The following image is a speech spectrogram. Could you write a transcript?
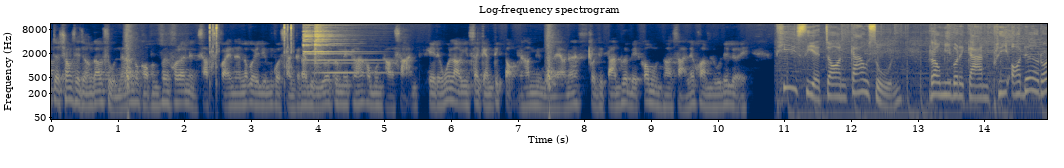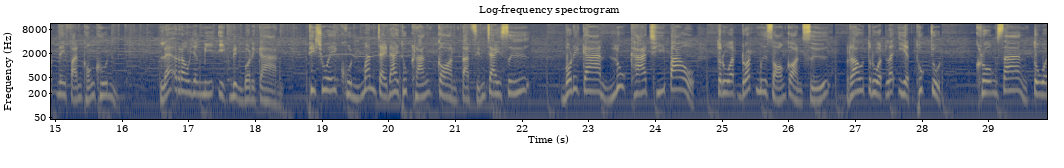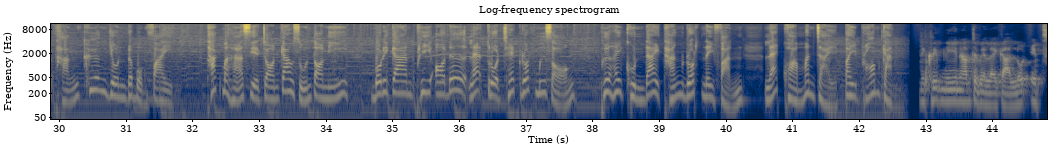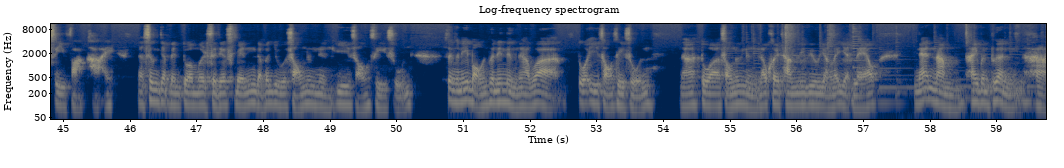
ับจากช่องเสียจอน90 นะต้องขอเพื่อนคนละหนึ่ง subscribe นะ แล้วก็อย่าลืมกดสั่นกระดิ่งด้วยเพื่อไม่พลาดข้อมูลข่าวสารเพจของพวกเรา Instagram TikTok นะครับ มีหมดแล้วนะ กดติดตามเพื่อเบสข้อมูลข่าวสารและความรู้ได้เลย ที่เสียจร90 เรามีบริการพรีออเดอร์รถในฝันของคุณ และเรายังมีอีกหนึ่งบริการ ที่ช่วยให้คุณมั่นใจได้ทุกครั้งก่อนตัดสินใจซื้อ บริการลูกค้าชี้เป้า ตรวจรถมือสองก่อนซื้อ เราตรวจละเอียดทุกจุด โครงสร้างตัวถังเครื่องยนต์ระบบไฟ ทักมาหาเสียจร 90 ตอนนี้ บริการพรีออเดอร์และตรวจเช็ครถมือสอง เพื่อให้คุณได้ทั้งรถในฝัน และความมั่นใจไปพร้อมกัน ในคลิปนี้นะครับจะเป็นรายการรถ FC ฝากขายนะซึ่งจะเป็นตัว Mercedes-Benz W211 E240 ซึ่งอันนี้บอกเพื่อนๆนิดหนึ่งนะครับว่าตัว E240 นะตัว 211 เราเคยทำรีวิวอย่างละเอียดแล้ว แนะนำให้เพื่อนๆหา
